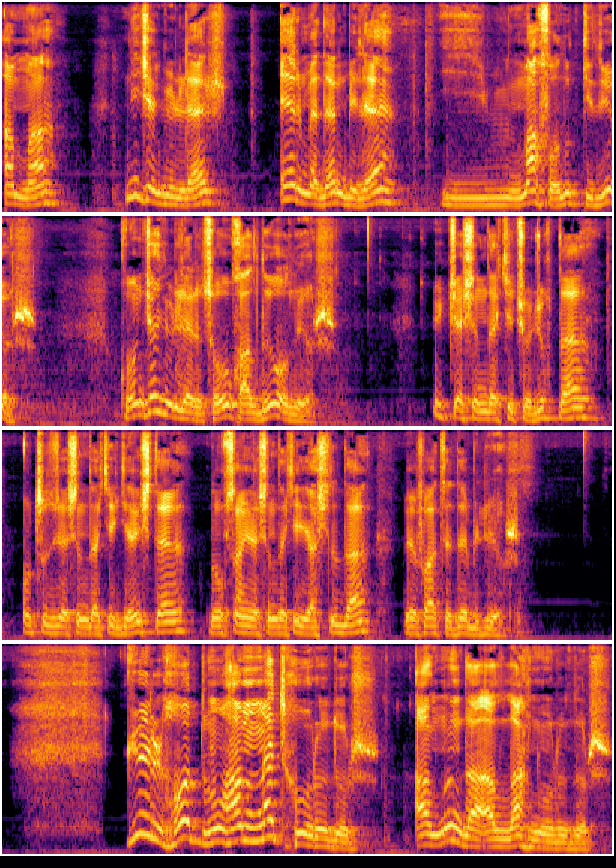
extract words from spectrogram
Ama nice güller ermeden bile mahvolup gidiyor. Gonca gülleri soğuk aldığı oluyor. 3 yaşındaki çocuk da 30 yaşındaki genç de 90 yaşındaki yaşlı da vefat edebiliyor. Gül hod Muhammed hurudur. Alnın da Allah nurudur.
